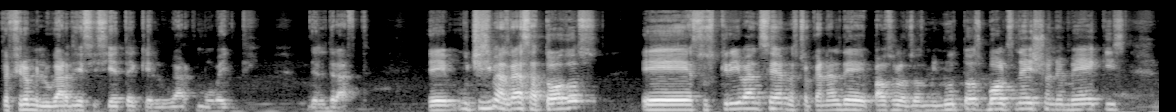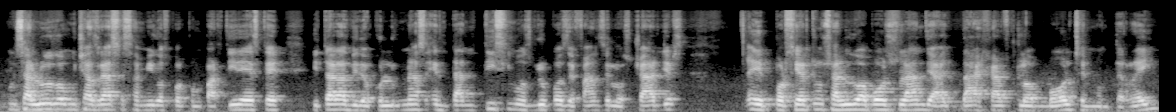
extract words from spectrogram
prefiero mi lugar 17 que el lugar como 20 del draft. Eh, muchísimas gracias a todos. Eh, suscríbanse a nuestro canal de Pausa los dos minutos, Bolts Nation MX. Un saludo, muchas gracias amigos por compartir este y todas las videocolumnas en tantísimos grupos de fans de los Chargers. Eh, por cierto, un saludo a Bolsland de Die Hard Club Bolts en Monterrey.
